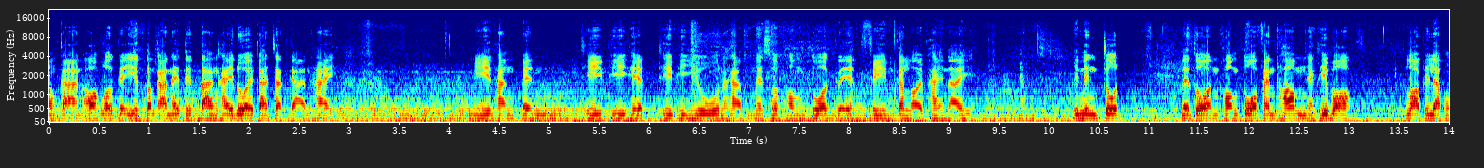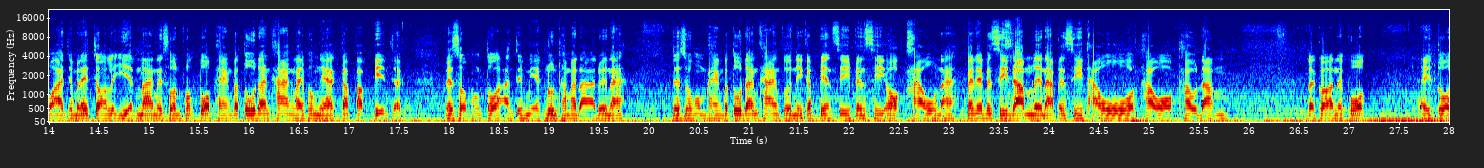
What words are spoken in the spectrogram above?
ต้องการออกรถกระอิดต้องการให้ติดตั้งให้ด้วยก็จัดการให้ มีทั้งเป็น TPH TPU นะครับ ในส่วนของตัวเกรดฟิล์มกันรอยภายใน อีกหนึ่งจุดในส่วนของตัวแฟนทอมอย่างที่บอกรอบที่แล้วผมอาจจะไม่ได้เจาะละเอียดมากในส่วนพวกตัวแผงประตูด้านข้างอะไรพวกนี้ก็ปรับเปลี่ยนจากในส่วนของตัวอันติเมตรุ่นธรรมดาด้วยนะ ในส่วนของแผงประตูด้านข้างตัวนี้ก็เปลี่ยนสีเป็นสีออกเทานะ ไม่ได้เป็นสีดำเลยนะ เป็นสีเทาเทาออกเทาดำแล้วก็ในพวกไอตัว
